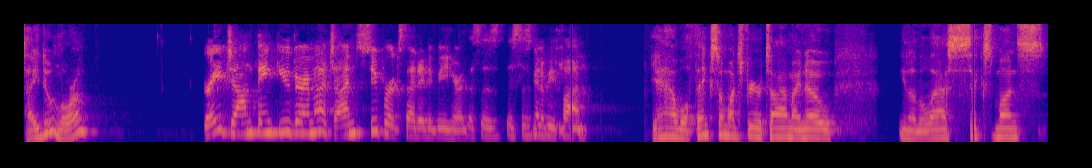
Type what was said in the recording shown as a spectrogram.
How you doing, Laura? Great, John. Thank you very much. I'm super excited to be here. This is this is going to be fun. Yeah, well, thanks so much for your time. I know, you know, the last six months,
